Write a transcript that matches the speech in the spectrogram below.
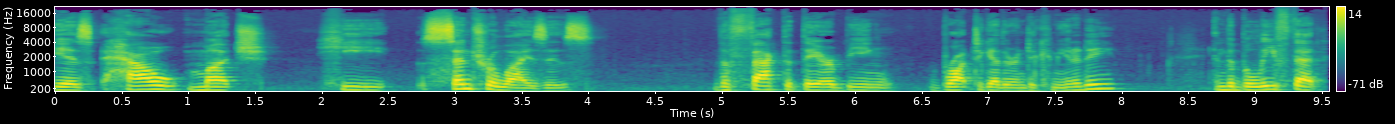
is how much he centralizes the fact that they are being brought together into community and the belief that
